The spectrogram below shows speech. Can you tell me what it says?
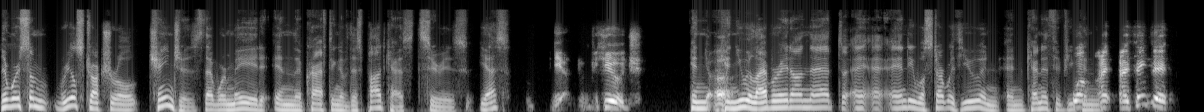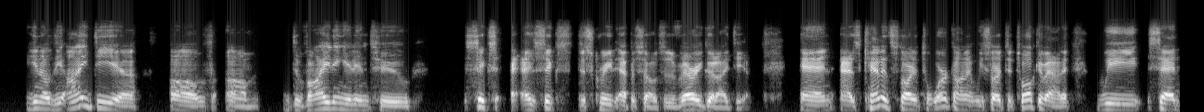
There were some real structural changes that were made in the crafting of this podcast series. Yes? Yeah huge. Can uh, can you elaborate on that andy? We'll start with you and and kenneth if you well, can. I, I think that you know the idea of um dividing it into six uh, six discrete episodes is a very good idea. And as Kenneth started to work on it, we started to talk about it. We said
